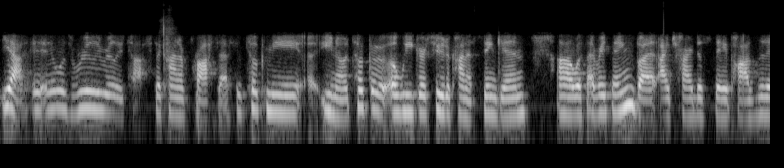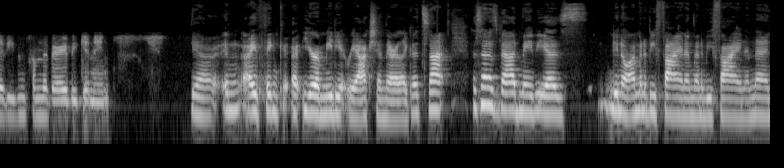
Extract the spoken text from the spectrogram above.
yeah, it, it was really, really tough to kind of process. It took me, uh, you know, it took a, a week or two to kind of sink in uh, with everything, but I tried to stay positive even from the very beginning. Yeah, and I think uh, your immediate reaction there, like it's not, it's not as bad maybe as you know, I'm going to be fine. I'm going to be fine. And then,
